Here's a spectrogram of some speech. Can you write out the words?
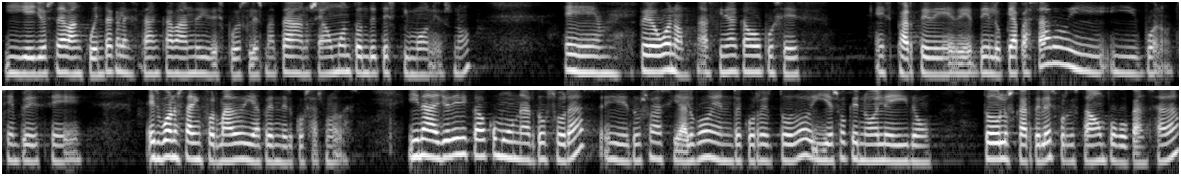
y ellos se daban cuenta que las estaban cavando y después les mataban, o sea, un montón de testimonios, ¿no? Eh, pero bueno, al fin y al cabo pues es, es parte de, lo que ha pasado y, y bueno, siempre es bueno estar informado y aprender cosas nuevas. Y nada, yo he dedicado como unas dos horas, dos horas y algo en recorrer todo y eso que no he leído todos los carteles porque estaba un poco cansada.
